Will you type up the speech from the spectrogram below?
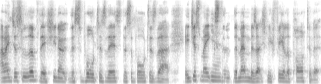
And I just love this, you know, the supporters this, the supporters that. It just makes Yeah. the, the members actually feel a part of it.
